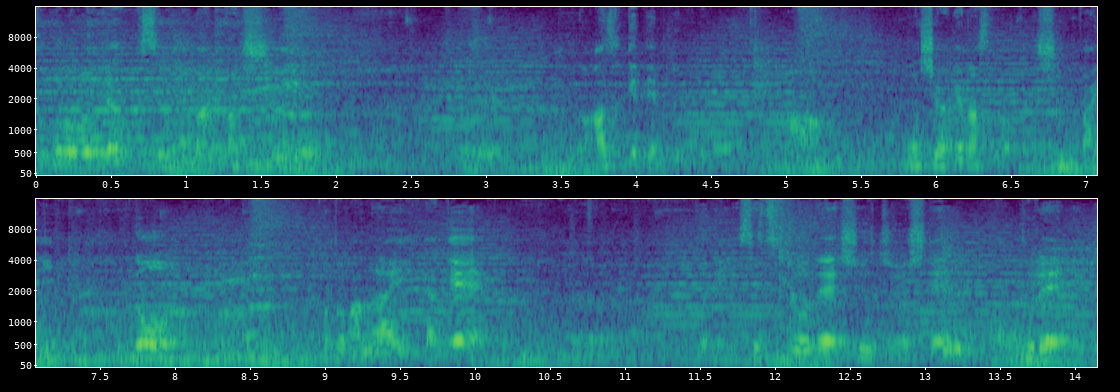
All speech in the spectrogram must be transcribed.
心のリラックスにもなりますし預けてる時も、まあ、申し訳なさだったり心配のことがないだけうん本当に雪上で集中してトレーニング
